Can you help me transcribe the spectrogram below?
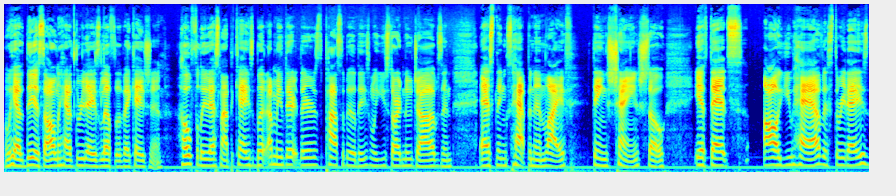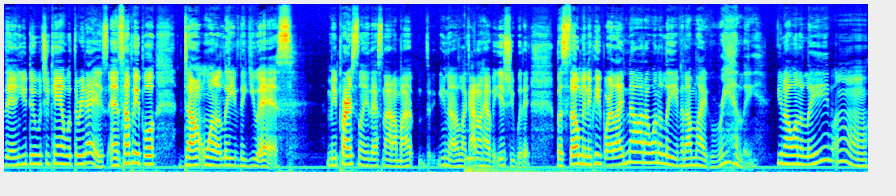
and we have this. So I only have three days left of vacation. Hopefully that's not the case, but I mean there there's possibilities when you start new jobs and as things happen in life, things change. So if that's all you have is three days, then you do what you can with three days. And some people don't want to leave the U.S me personally that's not on my you know like i don't have an issue with it. But so many people are like no i don't want to leave. And i'm like really? You don't want to leave? Oh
